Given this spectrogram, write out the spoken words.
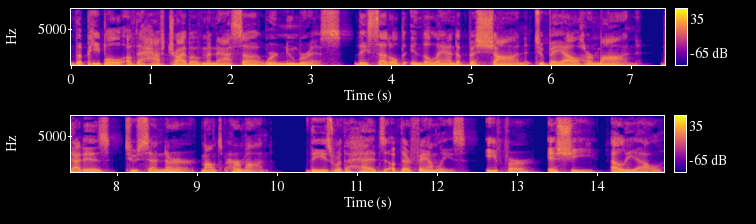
The people of the half tribe of Manasseh were numerous. They settled in the land of Bashan to Baal Hermon, that is, to Senir, Mount Hermon. These were the heads of their families Epher, Ishi, Eliel,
